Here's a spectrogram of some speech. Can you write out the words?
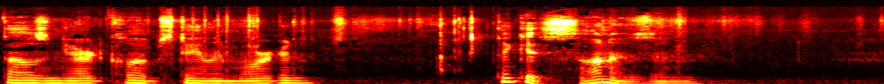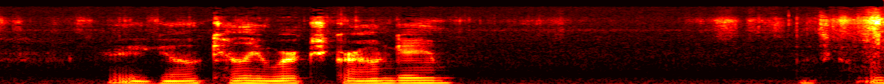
Thousand Yard Club. Stanley Morgan. I think his son is in. There you go. Kelly Works ground game. That's cool.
